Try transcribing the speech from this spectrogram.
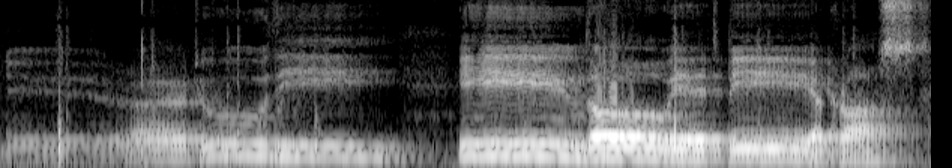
nearer to thee, even though it be a cross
